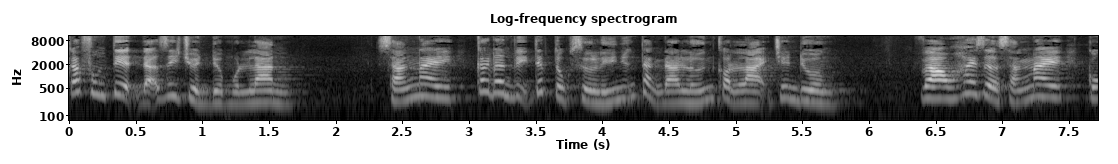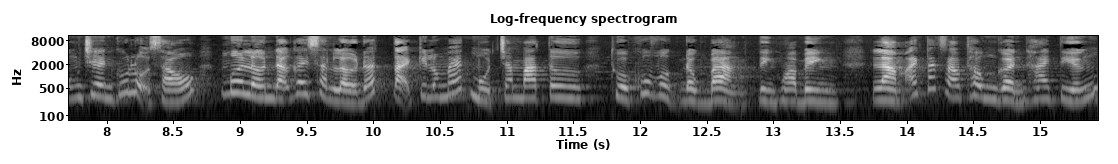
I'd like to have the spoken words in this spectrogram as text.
các phương tiện đã di chuyển được một làn. Sáng nay, các đơn vị tiếp tục xử lý những tảng đá lớn còn lại trên đường. Vào 2 giờ sáng nay, cũng trên quốc lộ 6, mưa lớn đã gây sạt lở đất tại km 134 thuộc khu vực Đồng Bảng, tỉnh Hòa Bình, làm ách tắc giao thông gần 2 tiếng.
